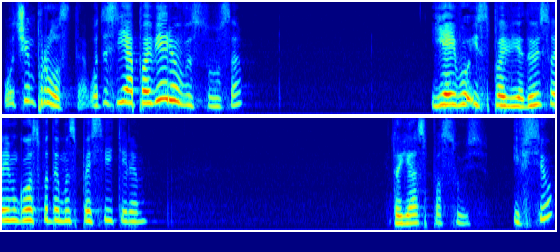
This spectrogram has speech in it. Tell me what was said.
Очень просто. Вот если я поверю в Иисуса, я Его исповедую своим Господом и Спасителем, то я спасусь. И все?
